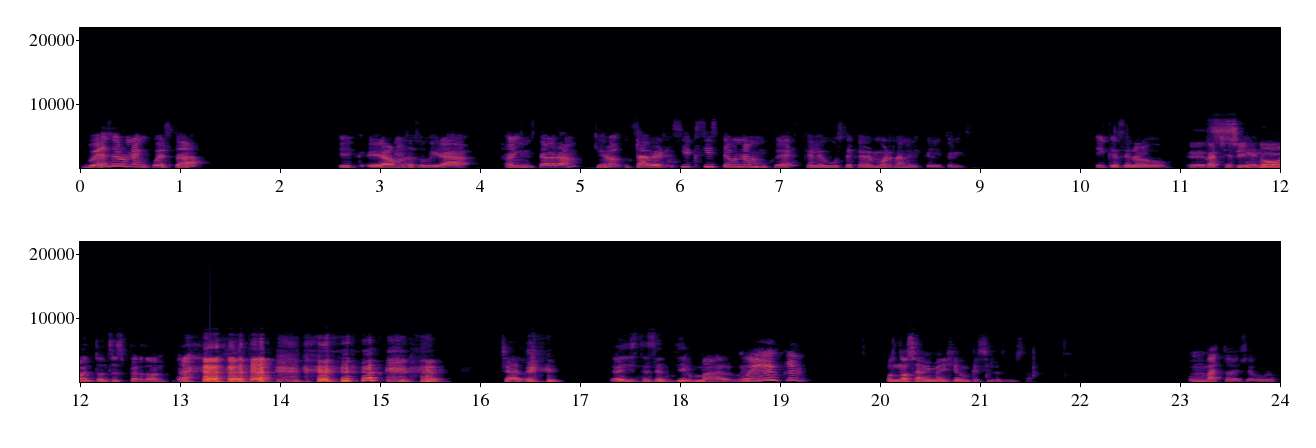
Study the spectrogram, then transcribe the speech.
Voy a hacer una encuesta y, y la vamos a subir a, a Instagram. Quiero saber si existe una mujer que le guste que le muerdan el clítoris. Y que se lo... Eh, si no, entonces perdón. Chale. Ya hiciste sentir mal, güey. Güey, es que Pues no sé, a mí me dijeron que sí les gusta. un vato de seguro.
